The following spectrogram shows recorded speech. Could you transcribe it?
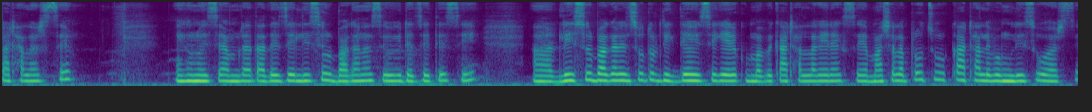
কাঁঠাল আসছে। এখন হয়েছে আমরা তাদের যে লিচুর বাগান আছে, ওইটা যেতেছি। আর লিচুর বাগানের চতুর্দিক দিয়ে হয়েছে কি, এরকমভাবে কাঁঠাল লাগাই রাখছে। মাসাল্লাহ প্রচুর কাঁঠাল এবং লিচু আসছে।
